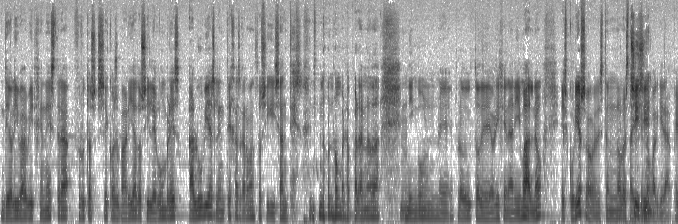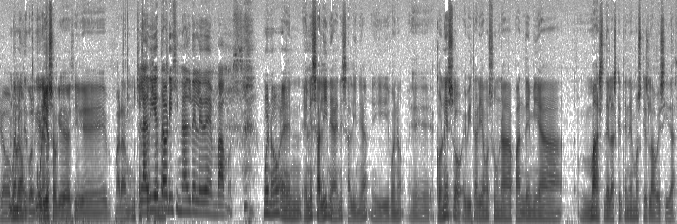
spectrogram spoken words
de oliva virgen extra, frutos secos variados y legumbres, alubias, lentejas, garbanzos y guisantes. no nombra para nada mm. ningún eh, producto de origen animal, ¿no? Es curioso, esto no lo está diciendo cualquiera, pero bueno, curioso, quiero decir, eh, para muchas La dieta original del Edén, vamos. Bueno, en, en, esa línea, en esa línea, y bueno, eh, con eso evitaríamos una pandemia más de las que tenemos, que es la obesidad.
